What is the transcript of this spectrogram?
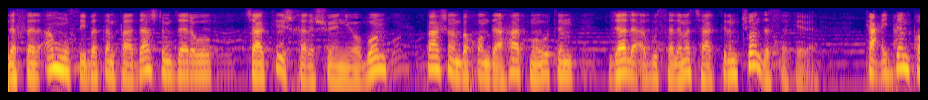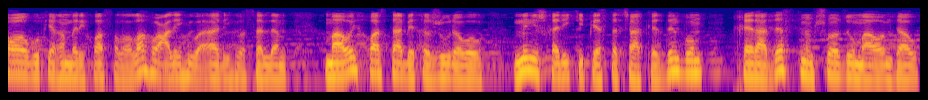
لەسەر ئەم موسیبەتەم پاداشتم دەرەوە و چاکتریش خەرە شوێنیەوە بۆم پاشان بەخۆمدا هاتمەوە وتم جا لە ئەبو سەلەمە چاکترم چۆن دەست دەکەوێ کە عیدەم تەواو بوو پێغەمبەری خوا صلی الله علیه و آله و سلم ماوەی خواست تا بێتە ژوورەوە و منیش خەریکی پێستە چاککردن بووم خێرا دەستمم شۆرد و ماوەمدا و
